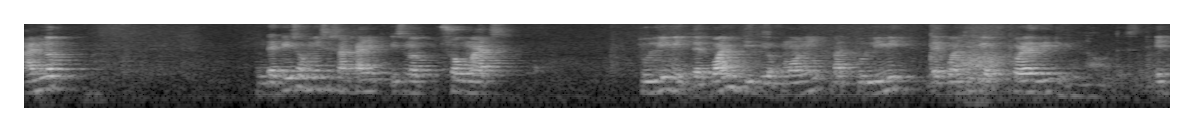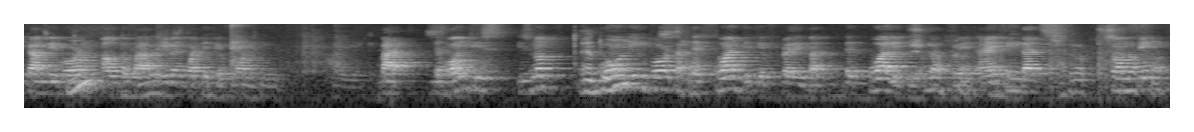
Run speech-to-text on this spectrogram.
I'm not. In the case of Mises and Hayek, it's not so much to limit the quantity of money, but to limit the quantity of credit it can be born out of a given quantity of money. But the point is, it's not And only important the quantity of credit, but the quality of that credit. And I think that's something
